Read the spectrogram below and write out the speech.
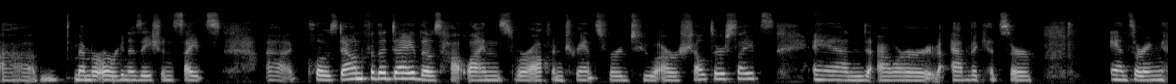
um, member organization sites uh, closed down for the day. Those hotlines were often transferred to our shelter sites, and our advocates are answering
